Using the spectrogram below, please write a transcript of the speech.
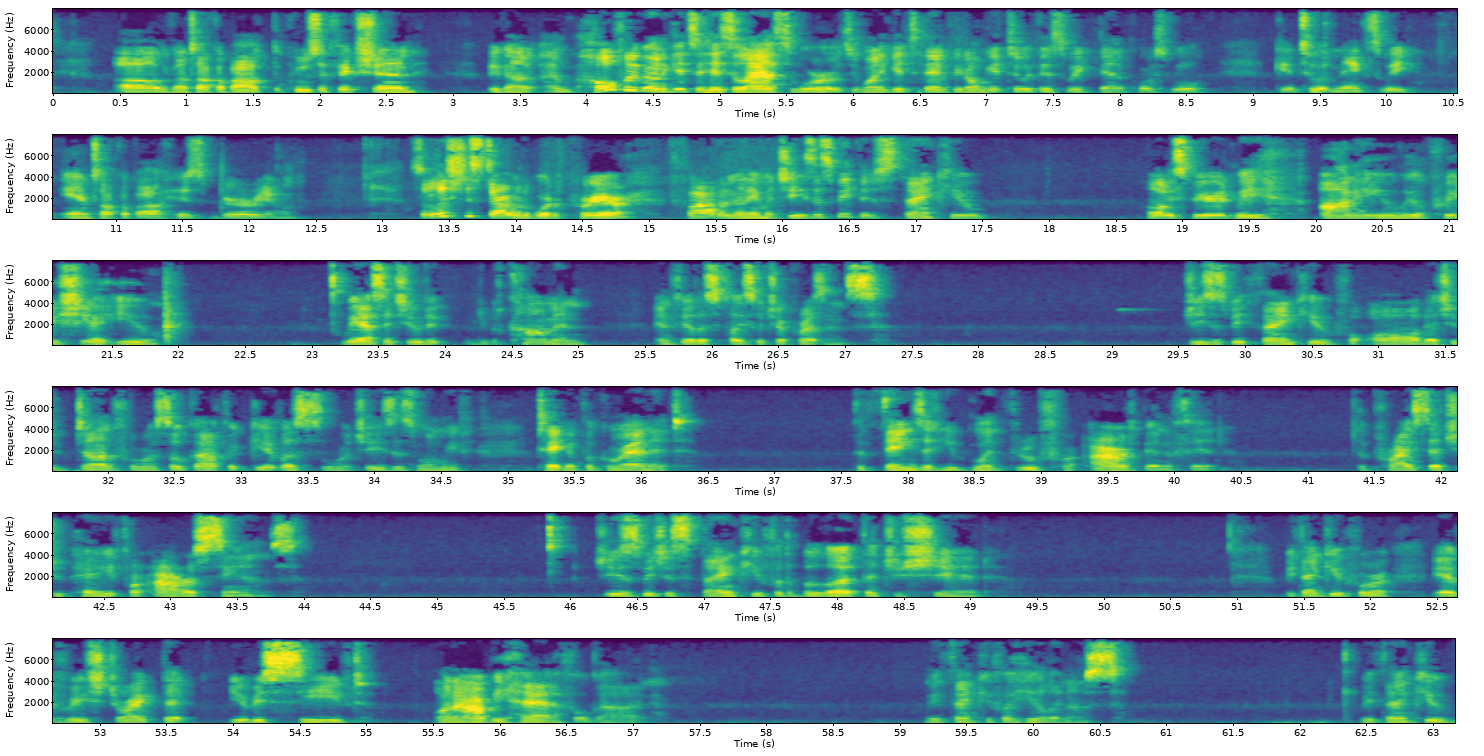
Uh, we're going to talk about the crucifixion we're gonna, and hopefully, we're gonna get to his last words. We want to get to that. If we don't get to it this week, then of course we'll get to it next week and talk about his burial. So let's just start with a word of prayer. Father, in the name of Jesus, we just thank you. Holy Spirit, we honor you. We appreciate you. We ask that you, you would come and, and fill this place with your presence. Jesus, we thank you for all that you've done for us. So, God, forgive us, Lord Jesus, when we've taken for granted the things that you went through for our benefit, the price that you paid for our sins. Jesus, we just thank you for the blood that you shed. We thank you for every stripe that you received on our behalf, oh God. We thank you for healing us. We thank you,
